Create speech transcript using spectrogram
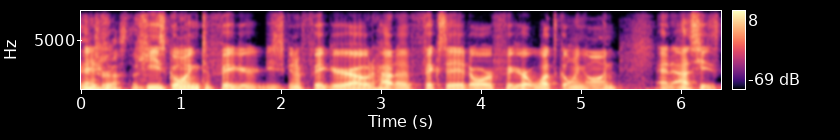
And he- Interesting. he's going to figure. He's going to figure out how to fix it or figure out what's going on. And as he's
